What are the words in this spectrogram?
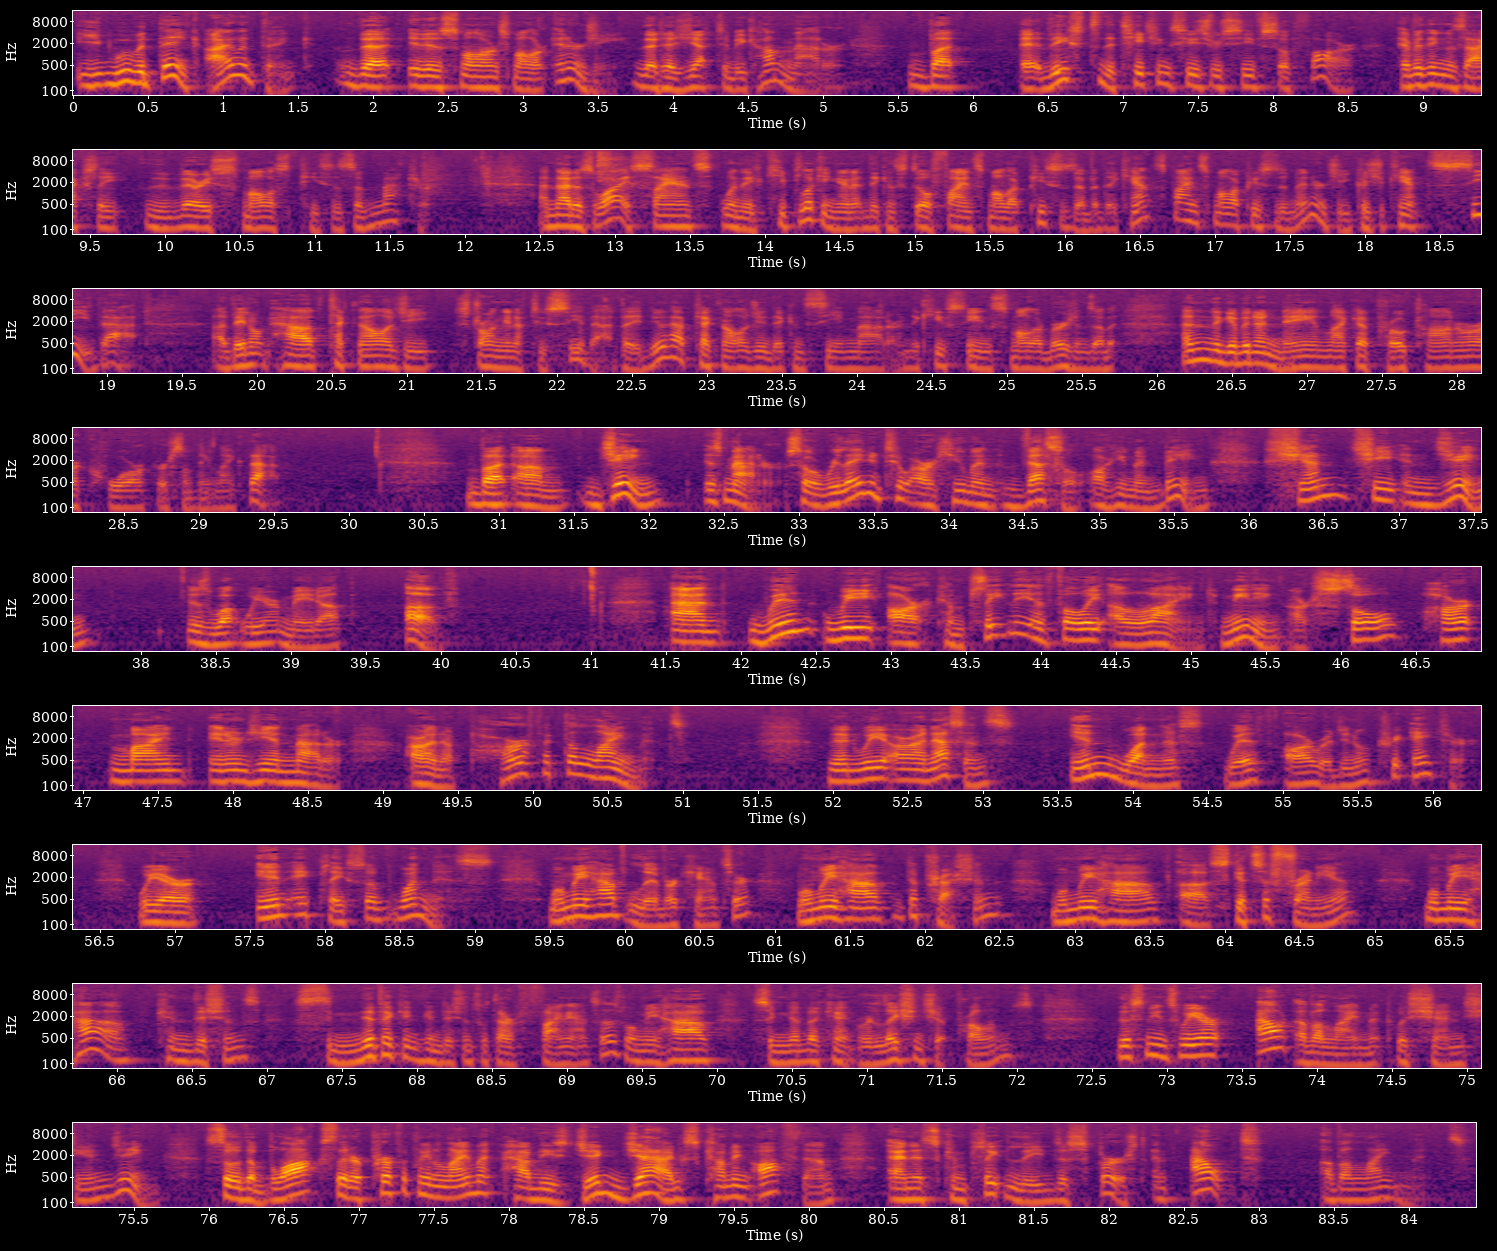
You, we would think, I would think, that it is smaller and smaller energy that has yet to become matter. But at least to the teachings he's received so far, everything is actually the very smallest pieces of matter. And that is why science, when they keep looking at it, they can still find smaller pieces of it. They can't find smaller pieces of energy because you can't see that. Uh, they don't have technology strong enough to see that. They do have technology that can see matter, and they keep seeing smaller versions of it. And then they give it a name like a proton or a quark or something like that. But um, Jing is matter. So related to our human vessel, our human being, Shen, Qi, and Jing is what we are made up of. And when we are completely and fully aligned, meaning our soul, heart, mind, energy, and matter are in a perfect alignment, then we are in essence in oneness with our original creator. We are in a place of oneness. When we have liver cancer, when we have depression, when we have uh, schizophrenia, when we have conditions, significant conditions with our finances, when we have significant relationship problems, this means we are out of alignment with Shen, Qi, and Jing. So the blocks that are perfectly in alignment have these jig-jags coming off them and it's completely dispersed and out of alignment.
